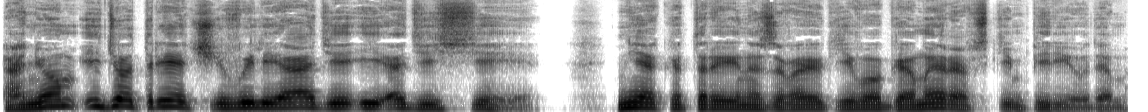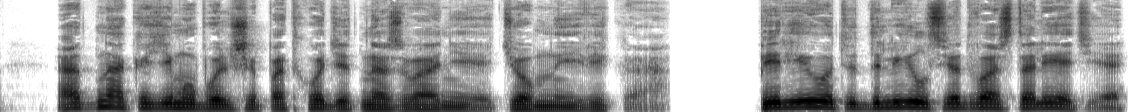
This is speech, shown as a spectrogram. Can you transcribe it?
О нем идет речь в Илиаде и Одиссее. Некоторые называют его гомеровским периодом, однако ему больше подходит название «темные века». Период длился два столетия,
